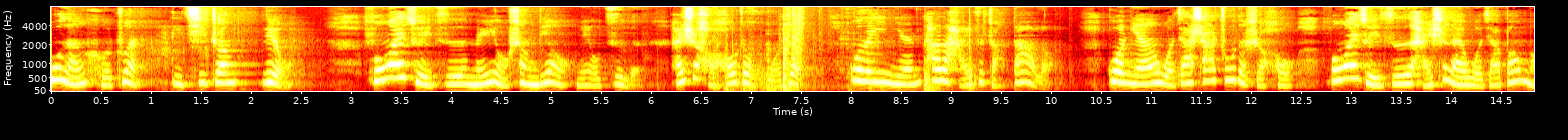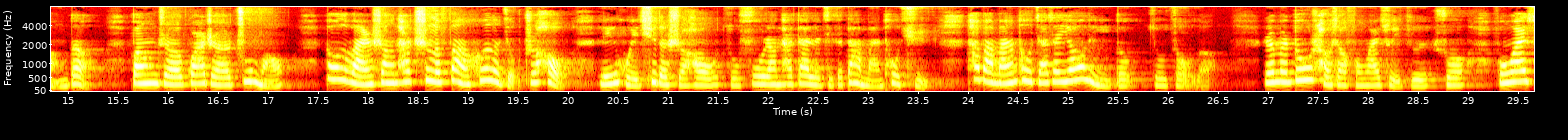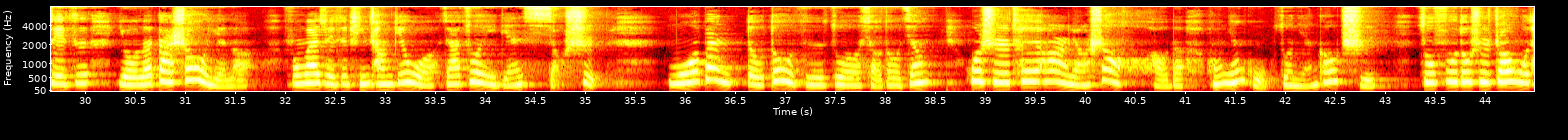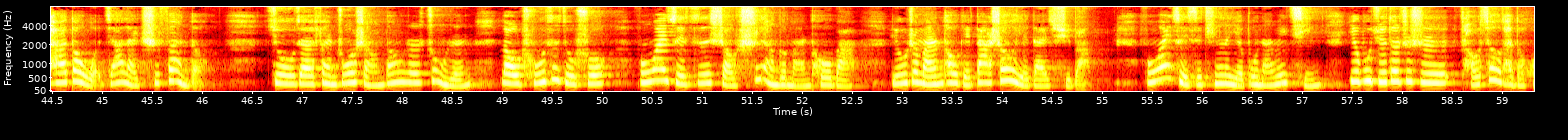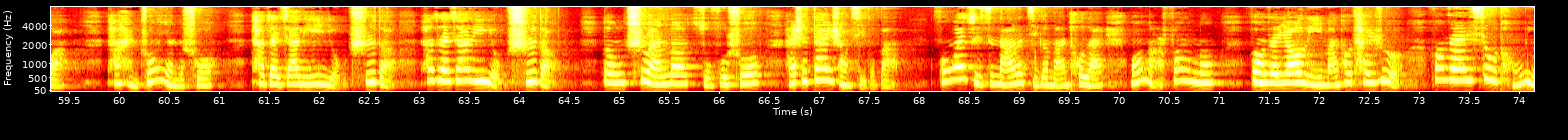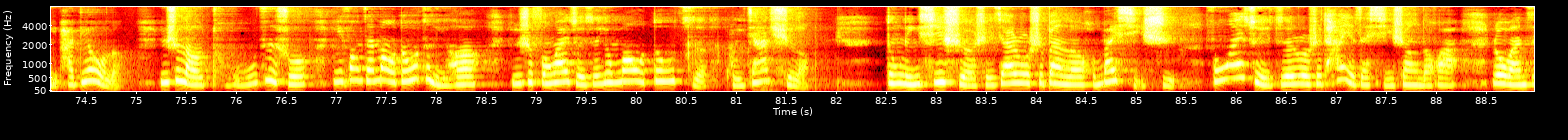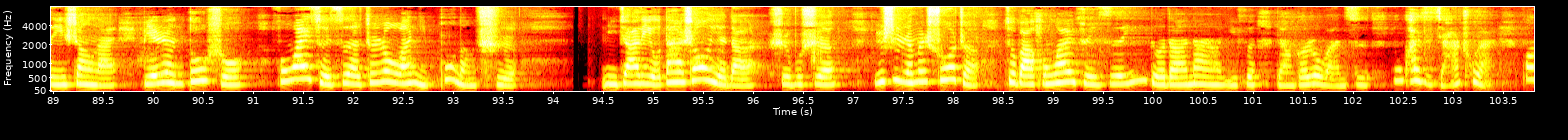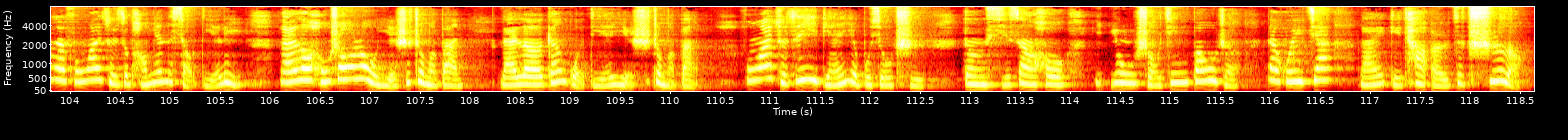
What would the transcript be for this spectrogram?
呼兰河传第七章六，冯歪嘴子没有上吊，没有自刎，还是好好的活着。过了一年，他的孩子长大了。过年我家杀猪的时候，冯歪嘴子还是来我家帮忙的，帮着刮着猪毛。到了晚上，他吃了饭，喝了酒之后，临回去的时候，祖父让他带了几个大馒头去，他把馒头夹在腰里，都就走了。人们都嘲笑冯歪嘴子，说冯歪嘴子有了大少爷了。冯歪嘴子平常给我家做一点小事，磨半斗豆子做小豆浆，或是推二两上好的红年谷做年糕吃。祖父都是招呼他到我家来吃饭的。就在饭桌上，当着众人，老厨子就说：“冯歪嘴子少吃两个馒头吧，留着馒头给大少爷带去吧。”冯歪嘴子听了也不难为情，也不觉得这是嘲笑他的话。他很庄严地说：“他在家里有吃的，他在家里有吃的。”等吃完了，祖父说：“还是带上几个吧。”冯歪嘴子拿了几个馒头来，往哪儿放呢？放在腰里，馒头太热；放在袖筒里，怕掉了。于是老徒子说：“你放在帽兜子里呵。”于是冯歪嘴子用帽兜子回家去了。东邻西舍，谁家若是办了红白喜事，冯歪嘴子若是他也在席上的话，肉丸子一上来，别人都说：“冯歪嘴子，这肉丸你不能吃，你家里有大少爷的，是不是？”于是人们说着，就把冯歪嘴子应得的那一份两个肉丸子用筷子夹出来，放在冯歪嘴子旁边的小碟里。来了红烧肉也是这么办，来了干果碟也是这么办。冯歪嘴子一点也不羞耻，等席散后，用手巾包着带回家来给他儿子吃了。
